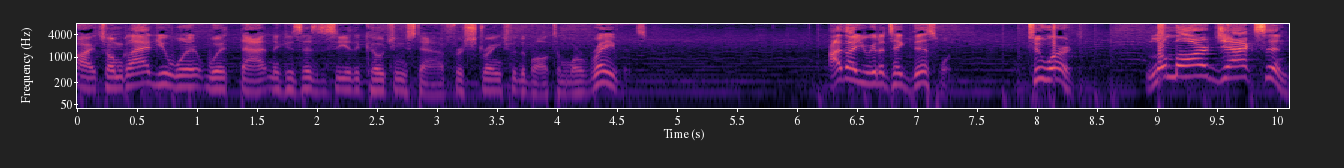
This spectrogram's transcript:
All right, so I'm glad you went with that and the consistency of the coaching staff for strength for the Baltimore Ravens. I thought you were going to take this one. Two words Lamar Jackson.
